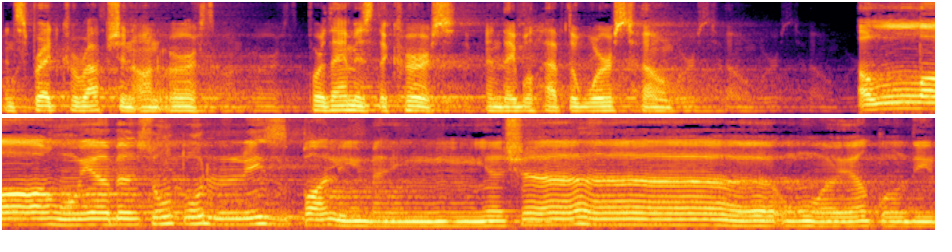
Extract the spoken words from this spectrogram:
and spread corruption on earth, for them is the curse and they will have the worst home. الله يبسط الرزق لمن يشاء ويقدر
